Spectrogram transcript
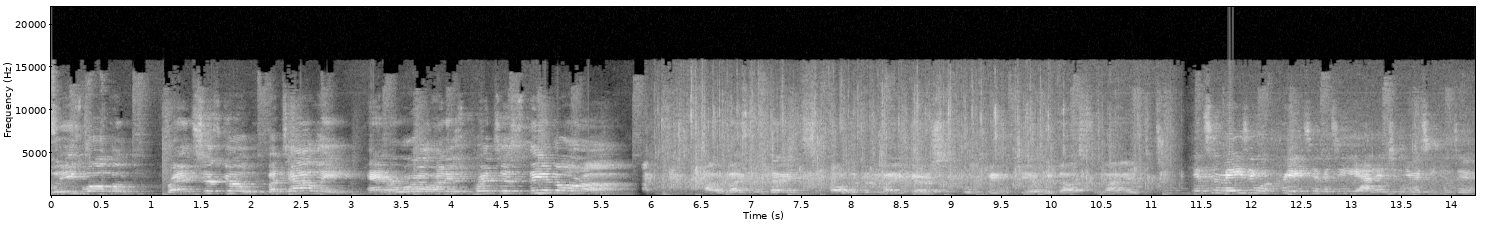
Please welcome Francisco Vitali and Her Royal Highness Princess Theodora. I would like to thank all the filmmakers who've been here with us tonight. It's amazing what creativity and ingenuity can do.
